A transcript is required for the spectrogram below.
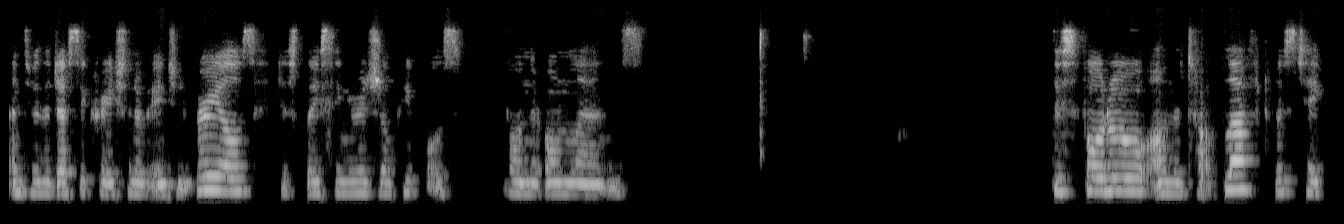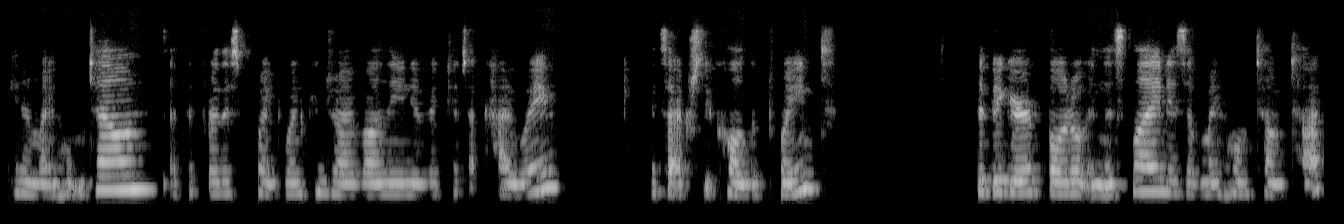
and through the desecration of ancient burials, displacing original peoples on their own lands. This photo on the top left was taken in my hometown at the furthest point one can drive on the Inuvik Highway. It's actually called the Point. The bigger photo in the slide is of my hometown Tuk.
